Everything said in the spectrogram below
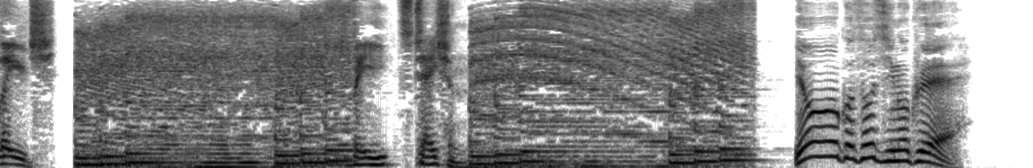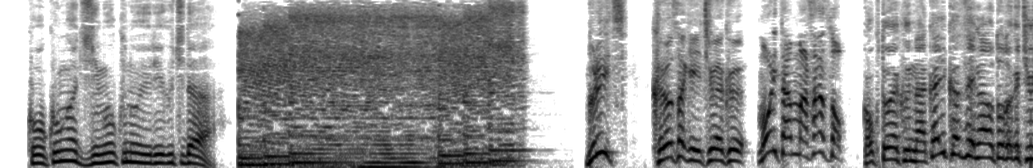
Bleach. V Station. ようこそ地獄へ。ここが地獄の入り口だ。ブリーチ黒崎一役、森田正和と黒糖役中井和也がお届け中。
